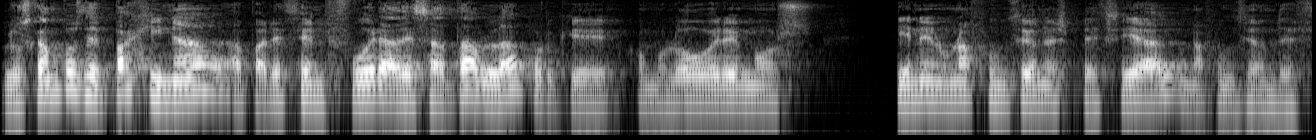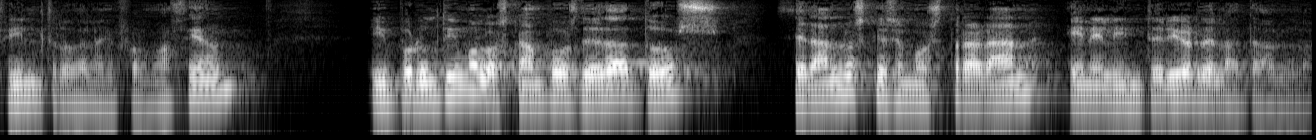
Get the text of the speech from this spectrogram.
Los campos de página aparecen fuera de esa tabla porque, como luego veremos, tienen una función especial, una función de filtro de la información. Y por último, los campos de datos serán los que se mostrarán en el interior de la tabla.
